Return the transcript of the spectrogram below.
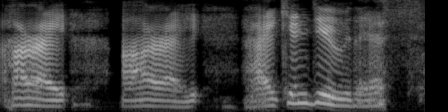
All right. All right. I can do this.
